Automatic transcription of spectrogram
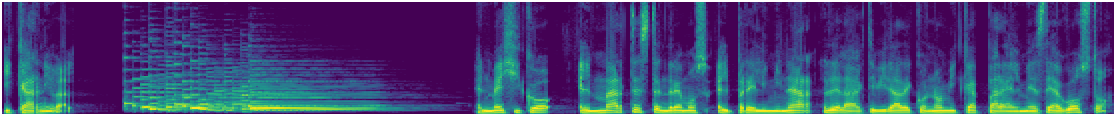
y Carnival. En México, el martes tendremos el preliminar de la actividad económica para el mes de agosto.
